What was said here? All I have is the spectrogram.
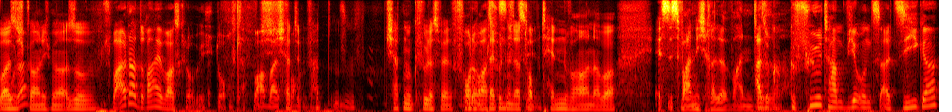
Weiß Oder? ich gar nicht mehr. Also Zwei oder drei war es, glaube ich. Doch, war bei ich hatte, hat, ich hatte nur das Gefühl, dass wir in vorderen Plätzen in der 15? Top 10 waren, aber es ist, war nicht relevant. Also ge- gefühlt haben wir uns als Sieger.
